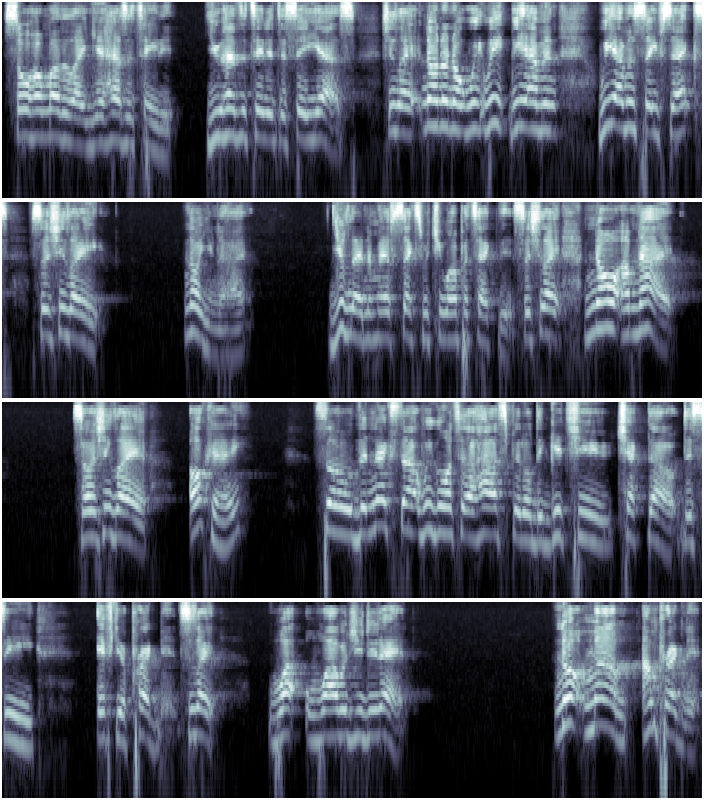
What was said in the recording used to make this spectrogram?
So her mother like, You hesitated. You hesitated to say yes. She's like, No, no, no, we we, we haven't we haven't safe sex. So she's like, No, you're not. You're letting him have sex with you unprotected. So she's like, No, I'm not. So she's like, okay. So the next stop, we're going to the hospital to get you checked out to see if you're pregnant. She's like, why, why would you do that? No, mom, I'm pregnant.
